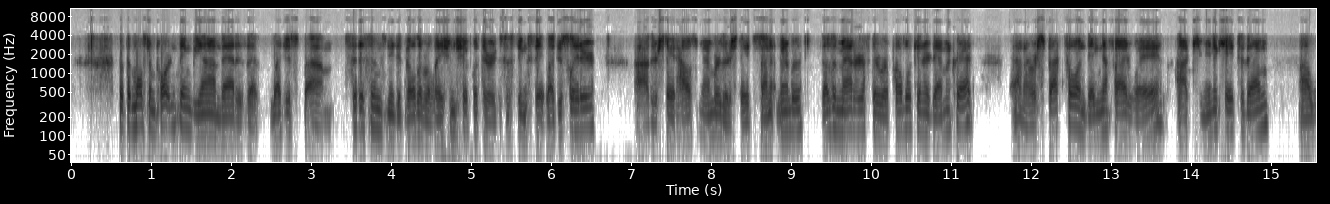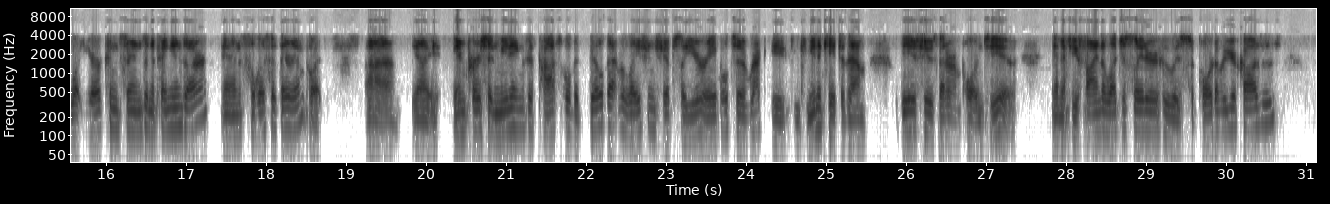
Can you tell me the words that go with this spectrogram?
But the most important thing beyond that is that legis- um, citizens need to build a relationship with their existing state legislator, uh, their state House member, their state Senate member. Doesn't matter if they're Republican or Democrat. In a respectful and dignified way, uh, communicate to them uh, what your concerns and opinions are, and solicit their input. Uh, you know, in-person meetings if possible, to build that relationship so you're able to rec- you can communicate to them the issues that are important to you. And if you find a legislator who is supportive of your causes,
